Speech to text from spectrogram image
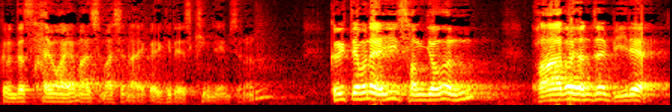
그런데 사용하여 말씀하시나이까? 이렇게 돼서 킹 제임스는. 그렇기 때문에 이 성경은 과거 현재 미래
